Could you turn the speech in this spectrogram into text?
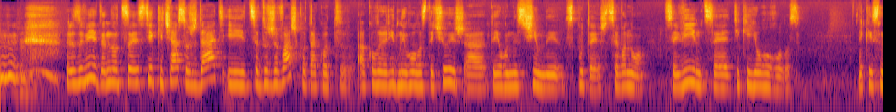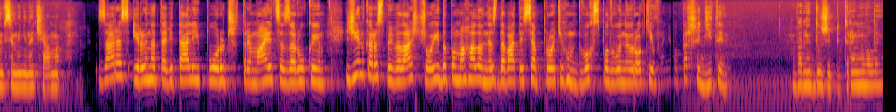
Розумієте, ну це стільки часу ждать, і це дуже важко, так от, а коли рідний голос ти чуєш, а ти його ні з чим не спутаєш, це воно, це він, це тільки його голос, який снився мені ночами. Зараз Ірина та Віталій поруч тримаються за руки. Жінка розповіла, що їй допомагало не здаватися протягом двох з половиною років. По-перше, діти. Вони дуже підтримували.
